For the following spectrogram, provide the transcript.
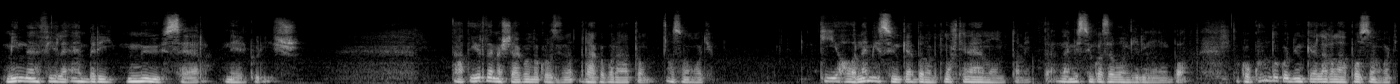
Mindenféle emberi műszer nélkül is. Tehát érdemes elgondolkozni, drága barátom, azon, hogy ki, ha nem hiszünk ebben, amit most én elmondtam itt, nem hiszünk az evangéliumunkban, akkor gondolkodjunk el legalább azon, hogy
